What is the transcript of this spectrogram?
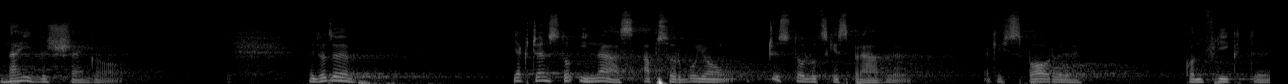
Najwyższego. Moi drodzy, jak często i nas absorbują czysto ludzkie sprawy, jakieś spory, konflikty,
